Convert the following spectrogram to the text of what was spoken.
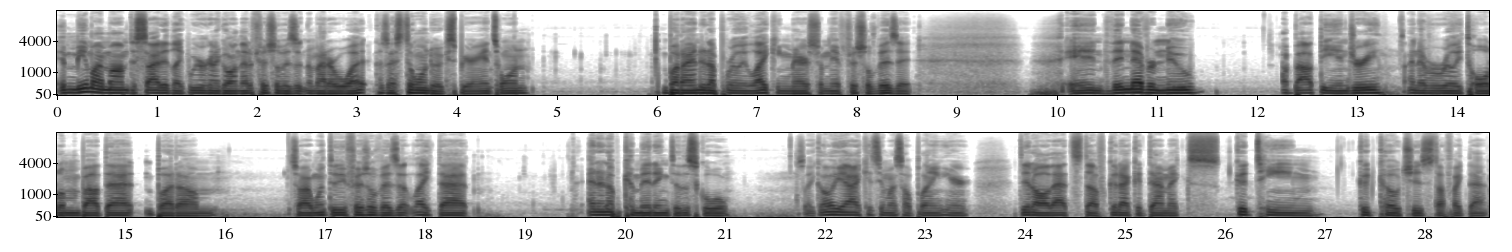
And me and my mom decided like we were going to go on that official visit no matter what because I still wanted to experience one. But I ended up really liking Marist from the official visit. And they never knew about the injury. I never really told him about that, but um so I went to the official visit like that. Ended up committing to the school. It's like, "Oh yeah, I can see myself playing here." Did all that stuff, good academics, good team, good coaches, stuff like that.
